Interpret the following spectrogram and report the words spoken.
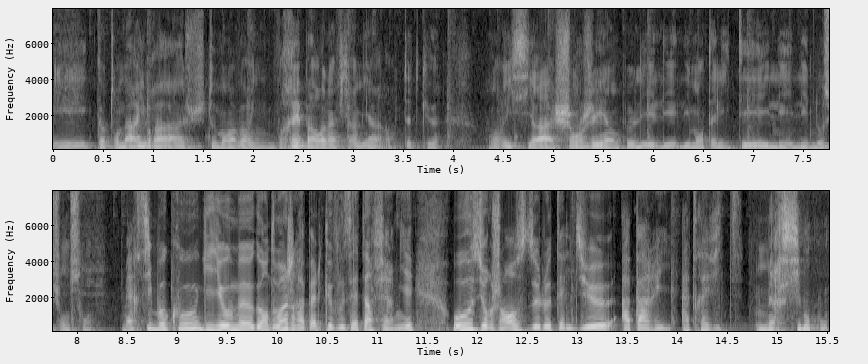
et quand on arrivera à justement avoir une vraie parole infirmière, alors peut-être qu'on réussira à changer un peu les, mentalités et les, les, notions de soins. Merci beaucoup Guillaume Gandouin. Je rappelle que vous êtes infirmier aux urgences de l'Hôtel Dieu à Paris. À très vite. Merci beaucoup.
